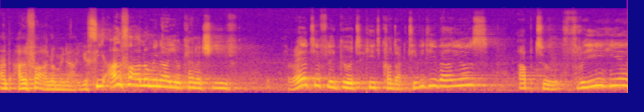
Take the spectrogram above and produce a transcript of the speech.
and alpha alumina. You see alpha alumina, you can achieve relatively good heat conductivity values, up to three here,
